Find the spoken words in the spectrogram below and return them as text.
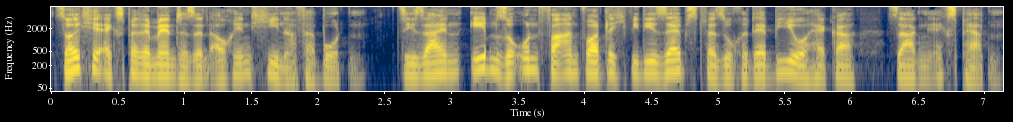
Solche Experimente sind auch in China verboten. Sie seien ebenso unverantwortlich wie die Selbstversuche der Biohacker, sagen Experten.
